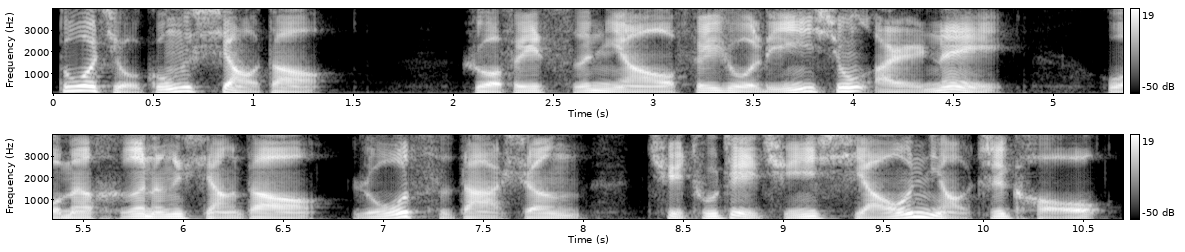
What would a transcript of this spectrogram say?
多九公笑道：“若非此鸟飞入林兄耳内，我们何能想到如此大声却出这群小鸟之口？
